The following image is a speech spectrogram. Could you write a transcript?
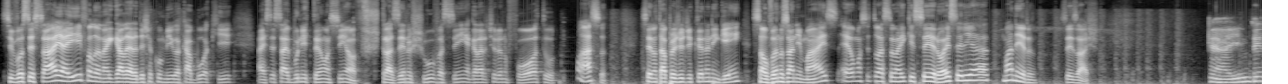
Se você sai aí falando, aí galera, deixa comigo, acabou aqui. Aí você sai bonitão assim, ó, trazendo chuva assim, a galera tirando foto. Massa. Você não tá prejudicando ninguém, salvando os animais. É uma situação aí que ser herói seria maneiro. Vocês acham? É, aí não tem.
